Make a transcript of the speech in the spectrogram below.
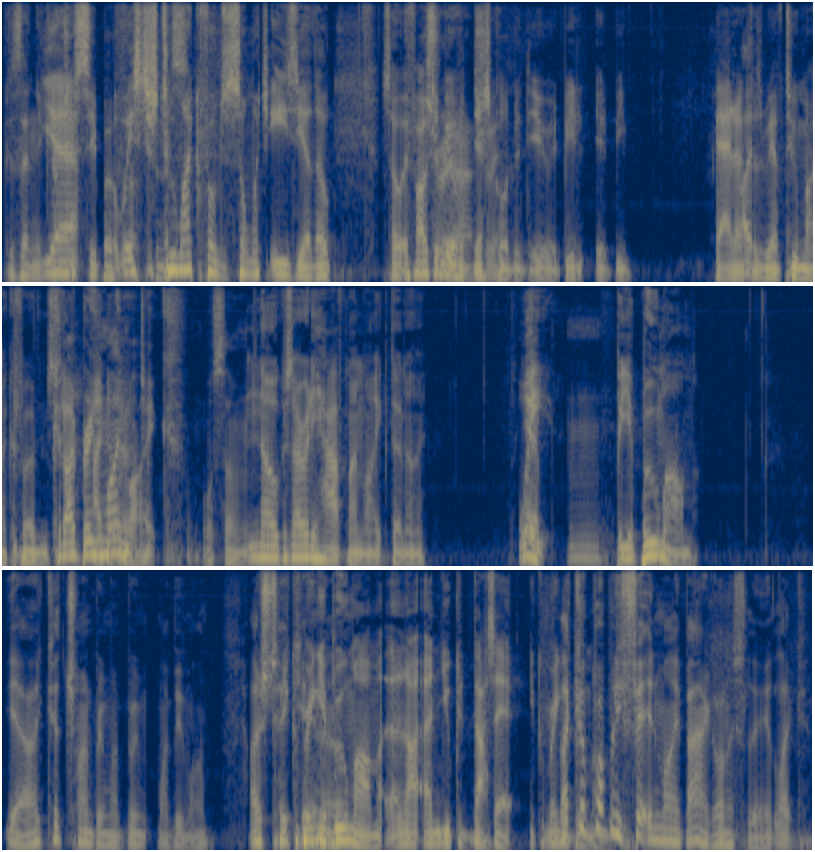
because then you can actually see both. of us. It's us just and two it's- microphones It's so much easier though. So if I was to be True, over actually. Discord with you, it'd be it'd be better I- because we have two microphones. Could I bring I don't my know, Tom. mic or some? No, because I already have my mic, don't I? Wait, Mm, but your boom arm. yeah, I could try and bring my boom my boom arm. I just take You could it bring in your a- boom arm, and I, and you could. That's it. You could bring That your could boom probably fit in my bag, honestly. Like, arm.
